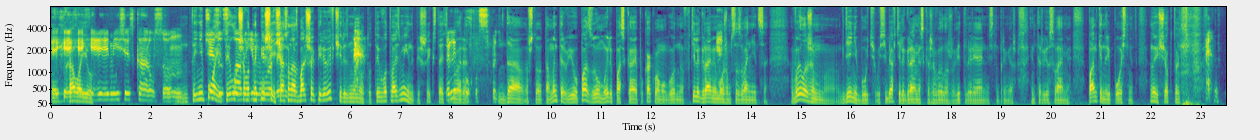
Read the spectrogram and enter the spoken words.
You? миссис Карлсон. Ты не пой, ты лучше вот напиши. Сейчас у нас большой перерыв через минуту. Ты вот возьми и напиши, кстати Легко, говоря. Господи. Да, что там, интервью по Zoom или по скайпу, как вам угодно. В Телеграме можем созвониться. Выложим э, где-нибудь. У себя в Телеграме, скажи, выложу. Виталий Реальность, например, интервью с вами. Панкин репостнет. Ну, еще кто-нибудь.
